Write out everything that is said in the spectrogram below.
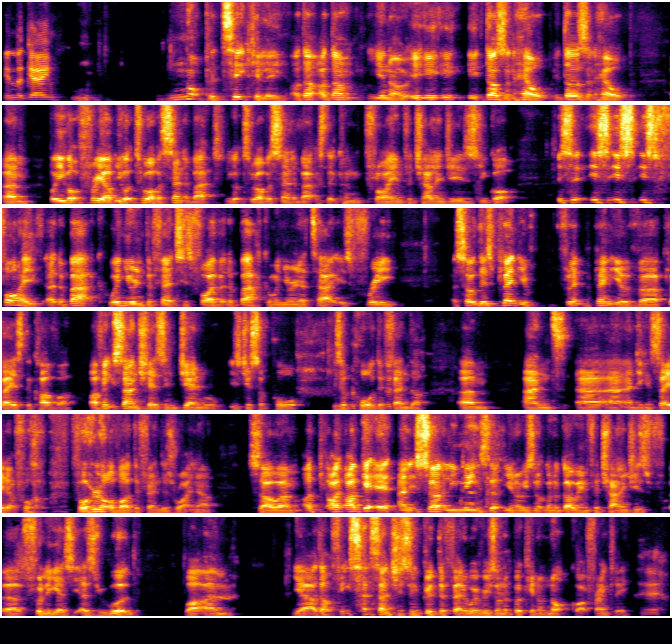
in the game? Not particularly. I don't. I don't. You know, it, it, it doesn't help. It doesn't help. Um, but you got three up. You got two other centre backs. You got two other centre backs that can fly in for challenges. You got it's, it's it's it's five at the back. When you're in defence, it's five at the back, and when you're in attack, it's three. So there's plenty of plenty of uh, players to cover. I think Sanchez in general is just a poor. He's a poor defender, um, and uh, and you can say that for for a lot of our defenders right now. So um, I, I, I, get it, and it certainly means that you know he's not going to go in for challenges uh, fully as as you would. But um, yeah, I don't think Sanchez is a good defender, whether he's on a booking or not. Quite frankly, yeah,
